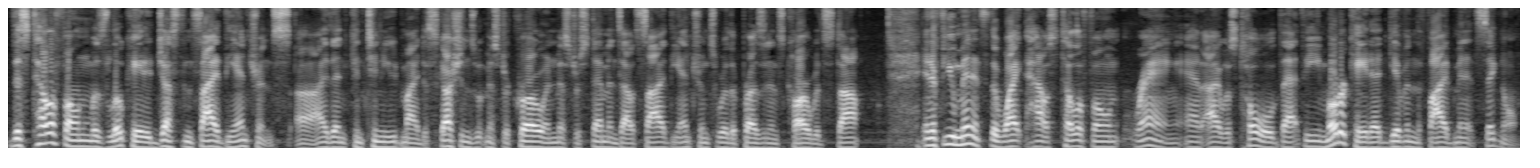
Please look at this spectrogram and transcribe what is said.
This telephone was located just inside the entrance. Uh, I then continued my discussions with Mr. Crow and Mr. Stemmons outside the entrance where the president's car would stop. In a few minutes, the White House telephone rang, and I was told that the motorcade had given the five minute signal.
